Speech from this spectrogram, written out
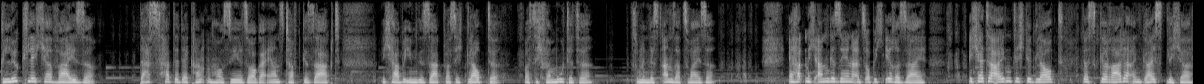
Glücklicherweise. Das hatte der Krankenhausseelsorger ernsthaft gesagt. Ich habe ihm gesagt, was ich glaubte, was ich vermutete, zumindest ansatzweise. Er hat mich angesehen, als ob ich irre sei. Ich hätte eigentlich geglaubt, dass gerade ein Geistlicher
